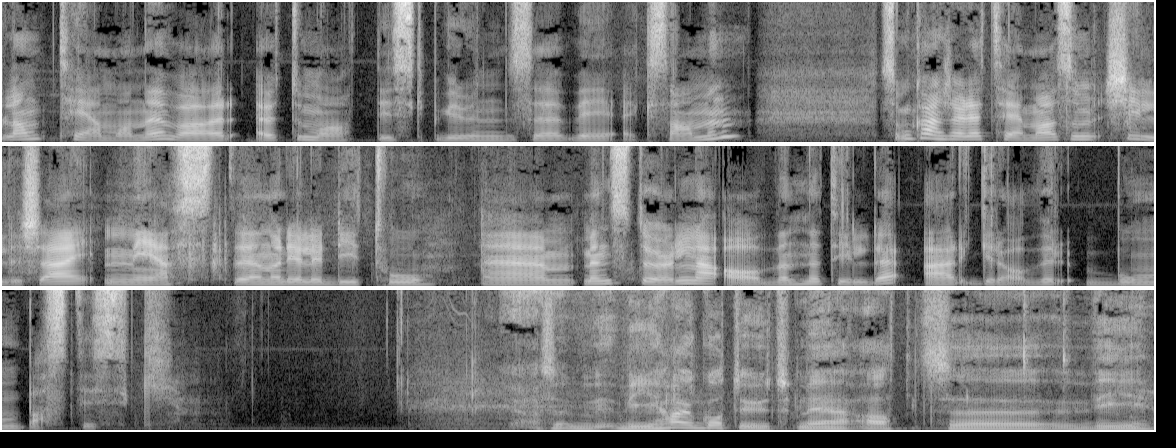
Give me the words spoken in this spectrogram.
blant temaene var automatisk begrunnelse ved eksamen, som kanskje er det temaet som skiller seg mest eh, når det gjelder de to. Eh, Men Stølen er avventende til det, er Graver bombastisk. Altså, vi- har jo gått ut med at eh, vi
